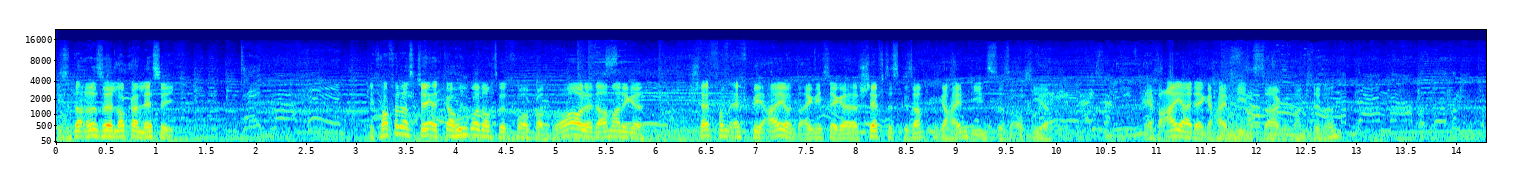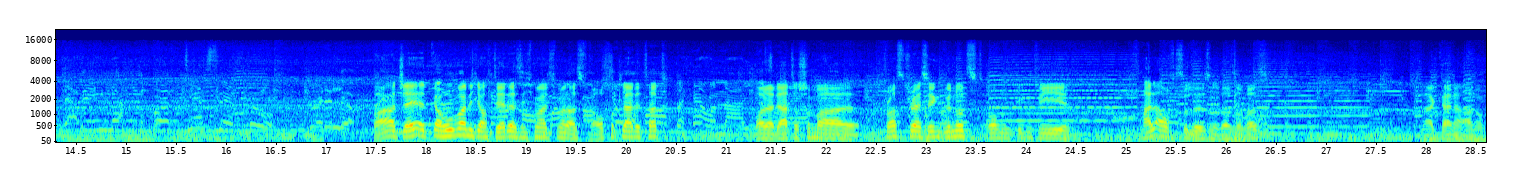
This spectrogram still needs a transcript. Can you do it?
Die sind alle sehr locker lässig. Ich hoffe, dass J. Edgar Hoover noch drin vorkommt. Wow, der damalige Chef vom FBI und eigentlich der Chef des gesamten Geheimdienstes auch hier. Er war ja der Geheimdienst, sagen manche, ne? War J. Edgar Hoover nicht auch der, der sich manchmal als Frau verkleidet hat? Oder der hat doch schon mal Crossdressing benutzt, um irgendwie Fall aufzulösen oder sowas? Na, keine Ahnung.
